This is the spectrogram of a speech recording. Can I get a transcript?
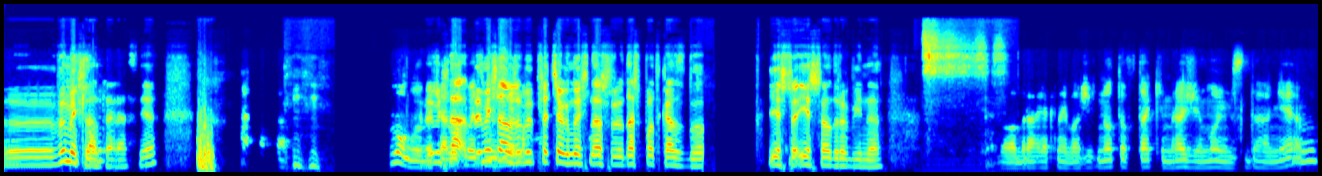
yy, wymyślam teraz, nie? Mógłby być, Wymyśla, ale wymyślam, żeby przeciągnąć nasz, nasz podcast do jeszcze, jeszcze odrobinę. Dobra, jak najbardziej. No to w takim razie moim zdaniem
